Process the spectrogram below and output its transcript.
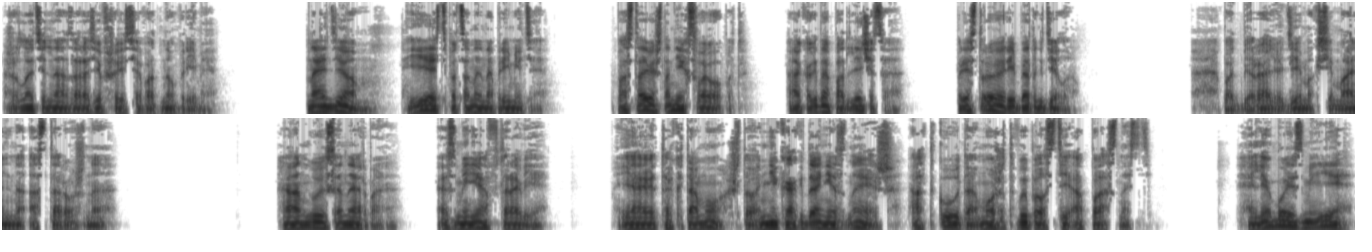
желательно заразившиеся в одно время. Найдем. Есть пацаны на примете. Поставишь на них свой опыт. А когда подлечатся, пристрою ребят к делу. Подбирай людей максимально осторожно. Ангус энерба. Змея в траве. Я это к тому, что никогда не знаешь, откуда может выползти опасность. Любой змее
